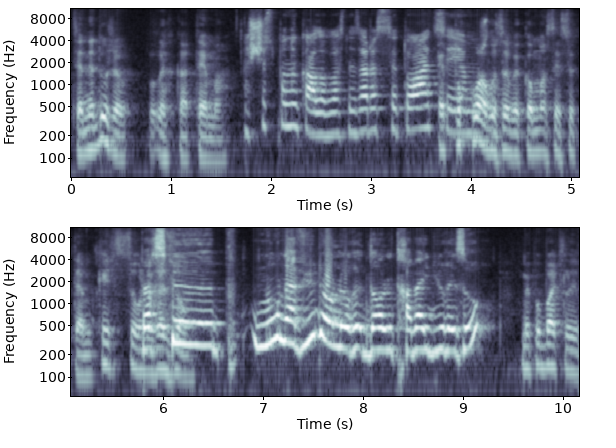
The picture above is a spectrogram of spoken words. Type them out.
Це не дуже легка тема. А що спонукало власне зараз Et ситуація? pourquoi vous avez commencé ce thème Quelles sont les Parce raisons que nous, on a vu dans le, dans le travail du réseau Ми побачили,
